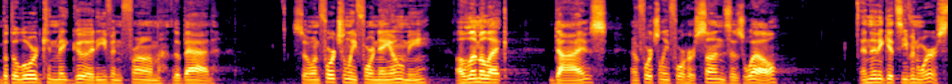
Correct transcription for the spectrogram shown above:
but the Lord can make good even from the bad. So, unfortunately for Naomi, Elimelech dies, unfortunately for her sons as well. And then it gets even worse.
